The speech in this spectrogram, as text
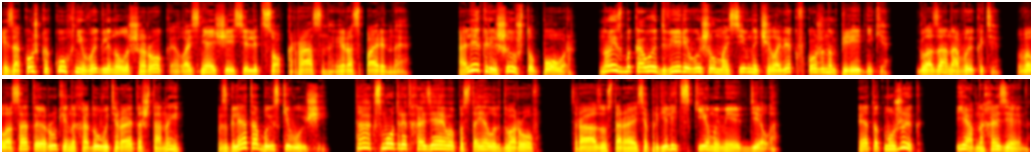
Из окошка кухни выглянуло широкое, лоснящееся лицо, красное и распаренное. Олег решил, что повар, но из боковой двери вышел массивный человек в кожаном переднике, глаза на выкате, волосатые руки на ходу вытирает о штаны, взгляд обыскивающий. Так смотрят хозяева постоялых дворов, сразу стараясь определить, с кем имеют дело. Этот мужик, явно хозяин,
